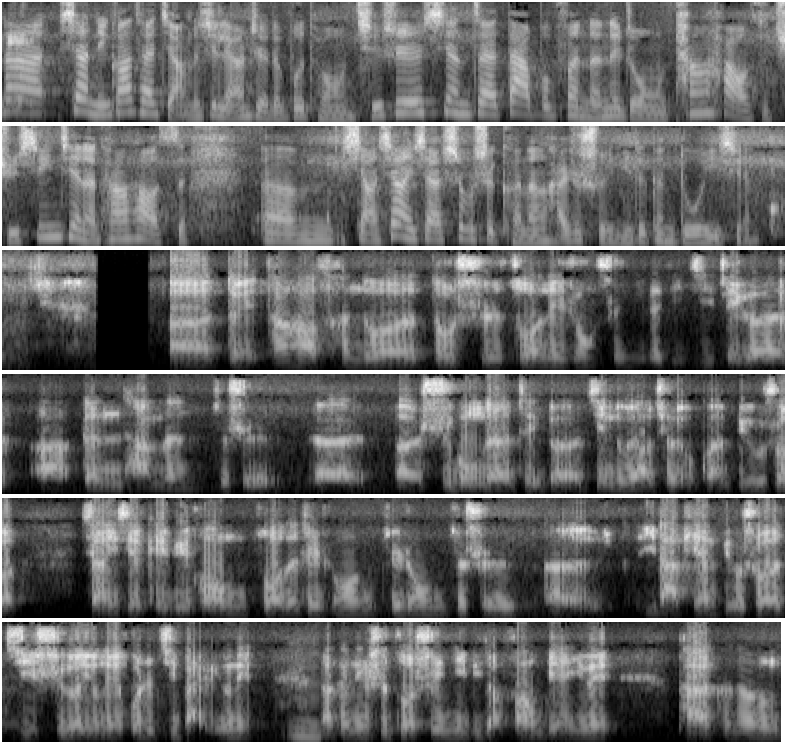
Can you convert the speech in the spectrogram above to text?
那像您刚才讲的这两者的不同，其实现在大部分的那种 townhouse 区新建的 townhouse，嗯，想象一下，是不是可能还是水泥的更多一些？呃，对，townhouse 很多都是做那种水泥的地基，这个呃跟他们就是呃呃施工的这个进度要求有关，比如说。像一些 KB Home 做的这种这种就是呃一大片，比如说几十个 unit 或者几百个 unit，嗯，那肯定是做水泥比较方便，因为它可能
